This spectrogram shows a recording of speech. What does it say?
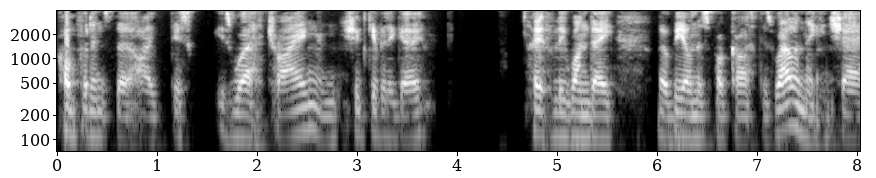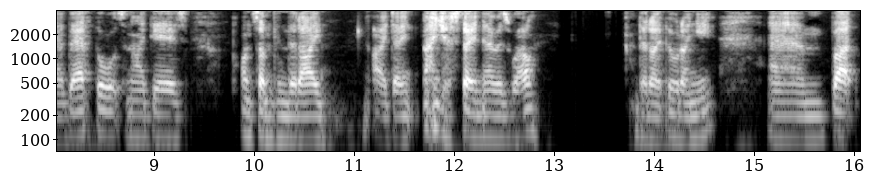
confidence that I this is worth trying and should give it a go. Hopefully, one day they'll be on this podcast as well, and they can share their thoughts and ideas on something that I I don't I just don't know as well that I thought I knew. Um, but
